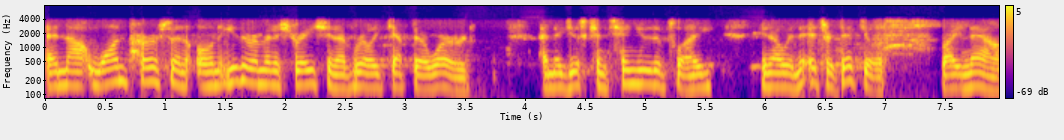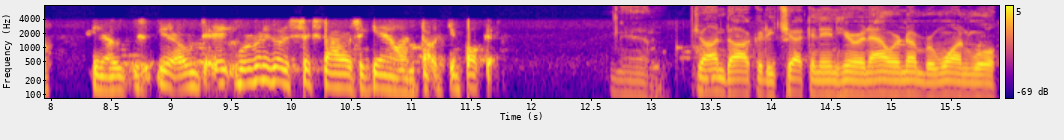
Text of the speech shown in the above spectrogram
and not one person on either administration have really kept their word, and they just continue to play. You know, and it's ridiculous right now. You know, you know, it, we're going to go to six dollars a gallon bucket. Yeah. John Doherty checking in here in hour number one. We'll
